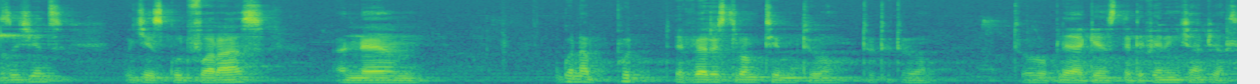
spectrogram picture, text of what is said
positions, which is good for us, and um, we're gonna put a very strong team to to to to, to play against the defending champions.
